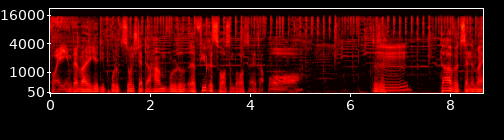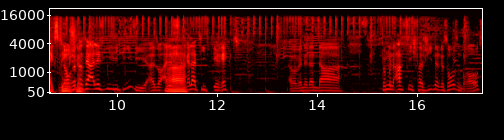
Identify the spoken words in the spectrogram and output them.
Vor allem, wenn wir hier die Produktionsstätte haben, wo du äh, viel Ressourcen brauchst, Alter. Oh. Das ist, Mhm. da wird es dann immer extrem ist schlimm. das ja alles easy peasy, also alles Ah. relativ direkt. Aber wenn du dann da 85 verschiedene Ressourcen brauchst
